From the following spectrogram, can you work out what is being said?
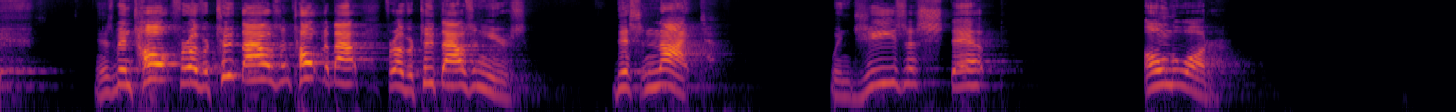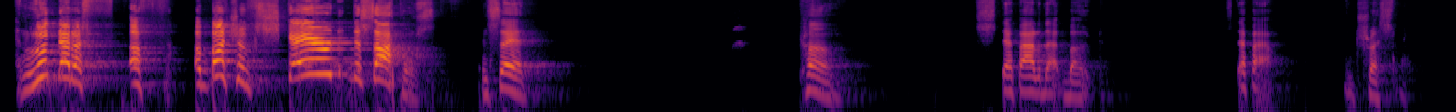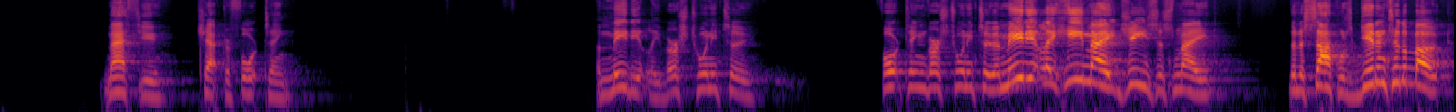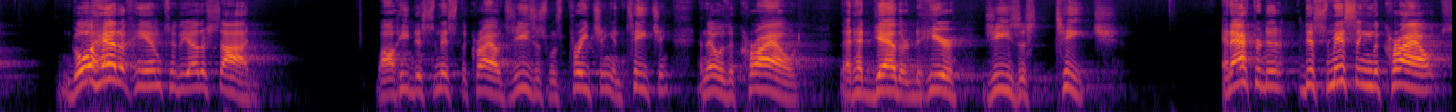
It has been taught for over 2,000, talked about for over 2,000 years. This night, when Jesus stepped on the water and looked at a, a, a bunch of scared disciples and said, Come. Step out of that boat. Step out and trust me. Matthew chapter 14. Immediately, verse 22. 14, verse 22. Immediately he made, Jesus made, the disciples get into the boat go ahead of him to the other side. While he dismissed the crowds, Jesus was preaching and teaching, and there was a crowd that had gathered to hear Jesus teach. And after di- dismissing the crowds,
